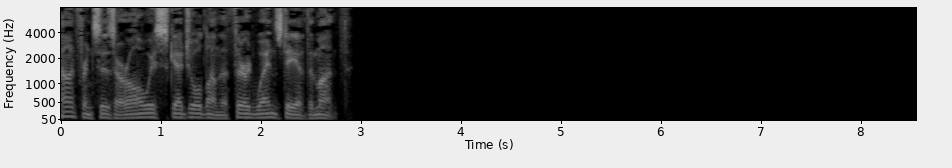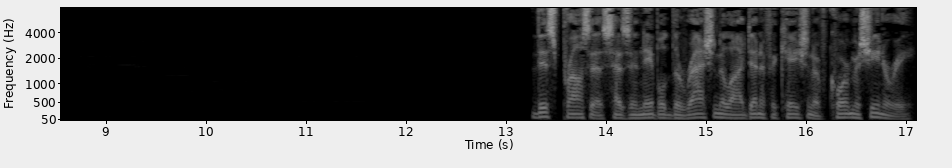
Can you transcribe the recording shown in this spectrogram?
Conferences are always scheduled on the third Wednesday of the month. This process has enabled the rational identification of core machinery.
